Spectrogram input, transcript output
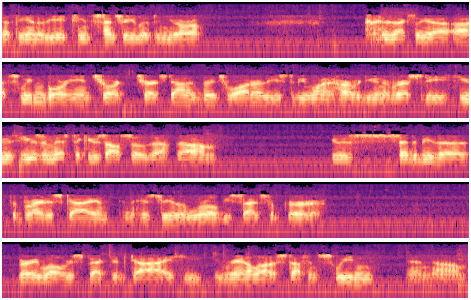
at the end of the 18th century. He lived in Europe. There's actually a, a Swedenborgian church, church down in Bridgewater. There used to be one at Harvard University. He was he was a mystic. He was also the um, he was said to be the, the brightest guy in, in the history of the world besides from Goethe. Very well respected guy. He, he ran a lot of stuff in Sweden. And um,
